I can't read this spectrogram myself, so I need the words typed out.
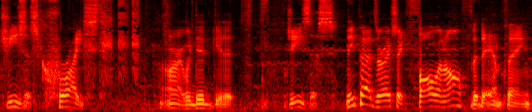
Jesus Christ. Alright, we did get it. Jesus. Knee pads are actually falling off the damn thing.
